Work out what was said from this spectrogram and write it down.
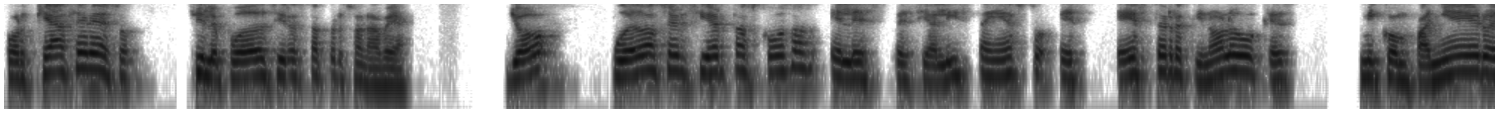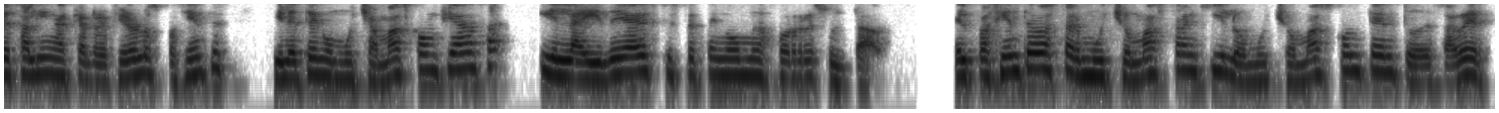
¿Por qué hacer eso si le puedo decir a esta persona, vea, yo puedo hacer ciertas cosas, el especialista en esto es este retinólogo que es mi compañero, es alguien a quien refiero a los pacientes y le tengo mucha más confianza y la idea es que usted tenga un mejor resultado. El paciente va a estar mucho más tranquilo, mucho más contento de saber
